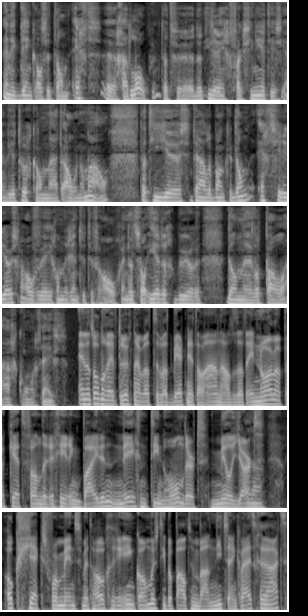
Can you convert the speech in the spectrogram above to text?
En ik denk als het dan echt uh, gaat lopen, dat, we, dat iedereen gevaccineerd is en weer terug kan naar het oude normaal, dat die uh, centrale banken dan echt serieus gaan overwegen om de rente te verhogen. En dat zal eerder gebeuren dan wat Paul aangekondigd heeft. En dan toch nog even terug naar wat, wat Bert net al aanhaalde. Dat enorme pakket van de regering Biden, 1900 miljard. Ja. Ook checks voor mensen met hogere inkomens die bepaald hun baan niet zijn kwijtgeraakt.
